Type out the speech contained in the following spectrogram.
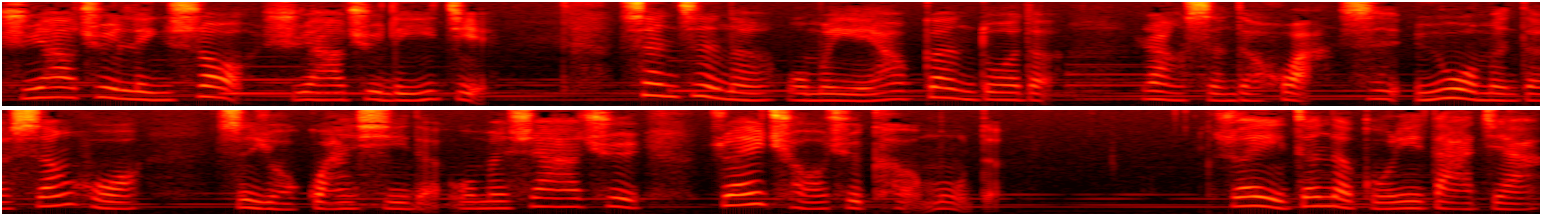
需要去领受，需要去理解，甚至呢，我们也要更多的让神的话是与我们的生活是有关系的。我们需要去追求、去渴慕的。所以，真的鼓励大家，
